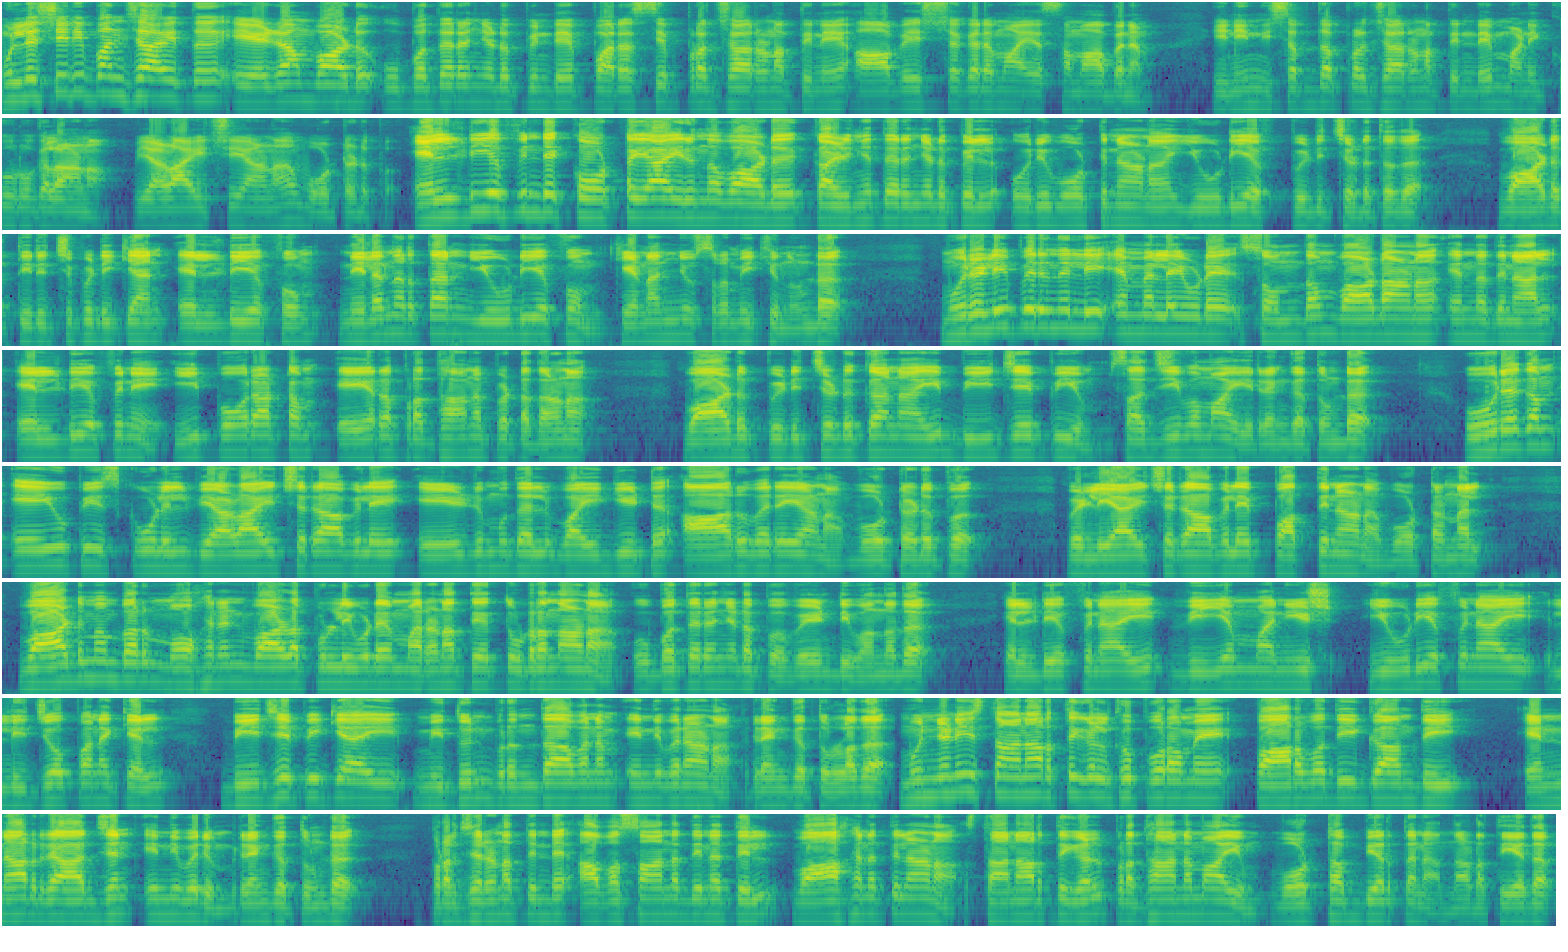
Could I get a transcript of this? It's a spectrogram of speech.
മുല്ലശ്ശേരി പഞ്ചായത്ത് ഏഴാം വാർഡ് ഉപതെരഞ്ഞെടുപ്പിന്റെ പരസ്യപ്രചാരണത്തിന് ആവേശകരമായ സമാപനം. ഇനി നിശബ്ദ പ്രചാരണത്തിന്റെ മണിക്കൂറുകളാണ്. വ്യാഴാഴ്ചയാണ് വോട്ടെടുപ്പ്. എൽ ഡി എഫിന്റെ കോട്ടയായിരുന്ന വാർഡ് കഴിഞ്ഞ തെരഞ്ഞെടുപ്പിൽ ഒരു വോട്ടിനാണ് യു ഡി എഫ് പിടിച്ചെടുത്തത്. വാർഡ് തിരിച്ചുപിടിക്കാൻ എൽ ഡി എഫും നിലനിർത്താൻ യു ഡി എഫും കിണഞ്ഞു ശ്രമിക്കുന്നുണ്ട്. മുരളി പെരുന്നെല്ലി എം എൽ എയുടെ സ്വന്തം വാർഡാണ് എന്നതിനാൽ എൽ ഡി എഫിന് ഈ പോരാട്ടം ഏറെ പ്രധാനപ്പെട്ടതാണ്. വാർഡ് പിടിച്ചെടുക്കാനായി ബി ജെ പിയും സജീവമായി രംഗത്തുണ്ട്. ഊരകം എ യു പി സ്കൂളിൽ വ്യാഴാഴ്ച രാവിലെ ഏഴ് മുതൽ വൈകിട്ട് ആറ് വരെയാണ് വോട്ടെടുപ്പ്. വെള്ളിയാഴ്ച രാവിലെ പത്തിനാണ് വോട്ടെണ്ണൽ. വാർഡ് മെമ്പർ മോഹനൻ വാഴപ്പുള്ളിയുടെ മരണത്തെ തുടർന്നാണ് ഉപതെരഞ്ഞെടുപ്പ് വേണ്ടി വന്നത് L D എഫിനായി V M Manish U D എഫിനായി Lijo Panakkal B J പിക്കായി മിഥുൻ വൃന്ദാവനം എന്നിവരാണ് രംഗത്തുള്ളത്. മുന്നണി സ്ഥാനാർത്ഥികൾക്ക് പുറമെ പാർവതി ഗാന്ധി എൻ ആർ രാജൻ എന്നിവരും രംഗത്തുണ്ട്. പ്രചരണത്തിന്റെ അവസാന ദിനത്തിൽ വാഹനത്തിലാണ് സ്ഥാനാർത്ഥികൾ പ്രധാനമായും വോട്ടഭ്യർത്ഥന നടത്തിയത്.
